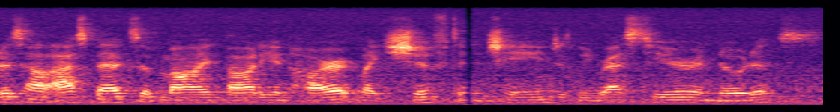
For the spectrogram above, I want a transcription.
notice how aspects of mind, body, and heart might shift and change as we rest here and notice.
